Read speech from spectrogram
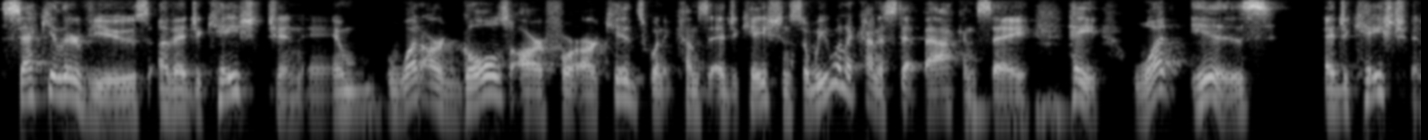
secular views of education and what our goals are for our kids when it comes to education. So we want to kind of step back and say, hey, what is education?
